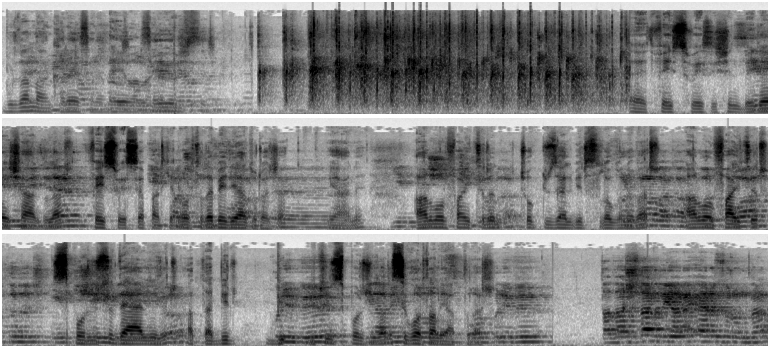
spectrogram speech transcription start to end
buradan da Ankara'ya selam. Eyvallah. Seviyoruz sizi. Evet face to face için Bedia'yı çağırdılar. Face to face yaparken ortada Bedia duracak. Yani Armor Fighter'ın çok güzel bir sloganı var. Armor Fighter sporcusu değerlidir. Hatta bir bütün sporcuları sigortalı yaptılar. Dadaşlar Diyarı Erzurum'dan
